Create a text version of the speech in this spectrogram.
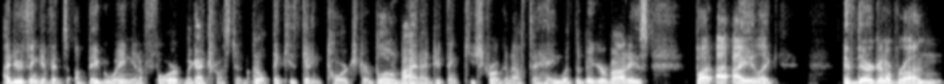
I do think if it's a big wing and a four, like I trust him. I don't think he's getting torched or blown by, and I do think he's strong enough to hang with the bigger bodies. But I, I like if they're gonna run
